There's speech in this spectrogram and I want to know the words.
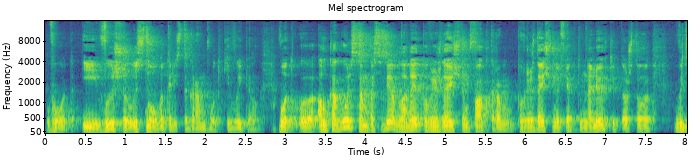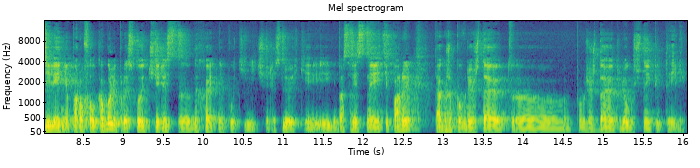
Вот. И вышел, и снова 300 грамм водки выпил. Вот. Э, алкоголь сам по себе обладает повреждающим фактором, повреждающим эффектом на легкие, потому что выделение паров алкоголя происходит через э, дыхательные пути, через легкие. И непосредственно эти пары также повреждают, э, повреждают легочные эпителии.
